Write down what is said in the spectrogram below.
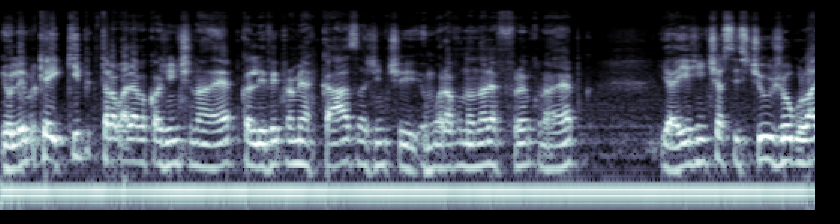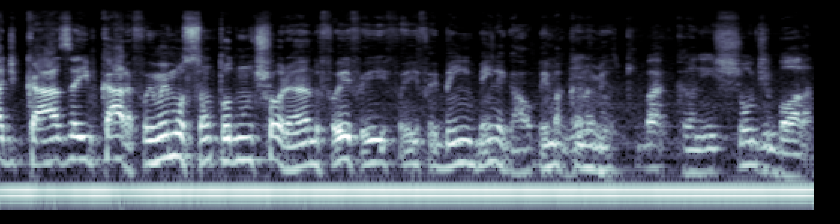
Eu lembro que a equipe que trabalhava com a gente na época, levei pra minha casa, a gente, eu morava na Anália Franco na época. E aí a gente assistiu o jogo lá de casa e, cara, foi uma emoção, todo mundo chorando. Foi, foi, foi, foi bem, bem legal, bem bacana mesmo. Que bacana, hein? Show de bola.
